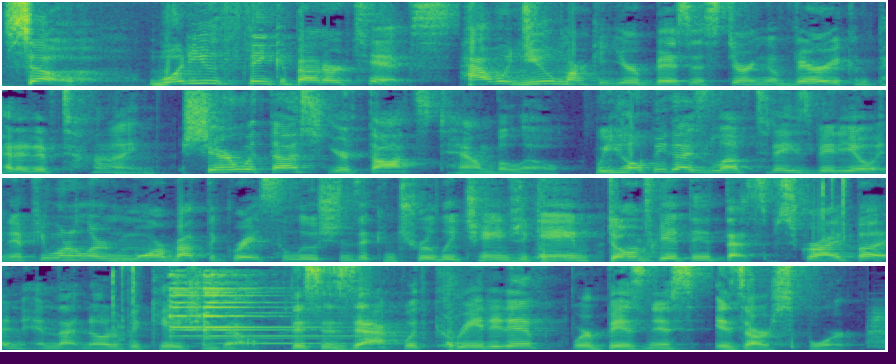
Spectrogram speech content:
So, What do you think about our tips? How would you market your business during a very competitive time? Share with us your thoughts down below. We hope you guys loved today's video, and if you want to learn more about the great solutions that can truly change the game, don't forget to hit that subscribe button and that notification bell. This is Zach with Creatitive, where business is our sport.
